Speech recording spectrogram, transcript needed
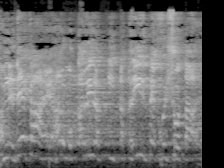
हमने देखा है, हर मुकर्र अपनी तकरीर पे खुश होता है।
